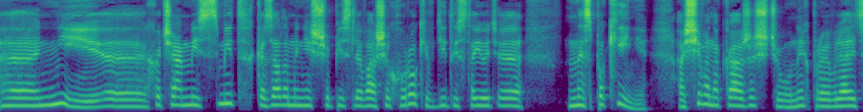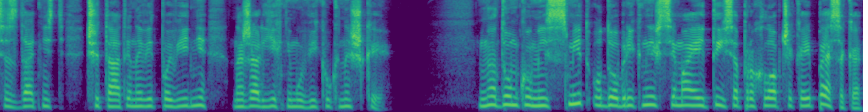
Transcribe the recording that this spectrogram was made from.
Е, Ні. Е, Хоча міс Сміт казала мені, що після ваших уроків діти стають е, неспокійні, а ще вона каже, що у них проявляється здатність читати невідповідні, на жаль, їхньому віку книжки. На думку міс Сміт, у добрій книжці має йтися про хлопчика і песика,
